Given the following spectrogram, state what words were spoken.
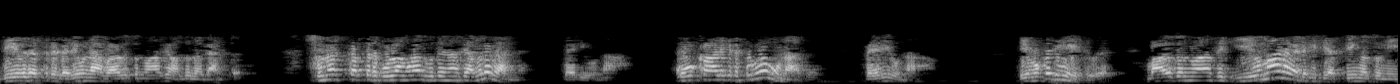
දේවදත්තට බැරි වුණා භාගතුන් වහන්සේ අඳුන ගන්නට. සුණක්කත්තට පුළුවන් වුණා බුදුන් වහන්සේ අඳුන ගන්න. බැරි වුණා. කෝකාලයකට පුළුවන් වුණාද? බැරි වුණා. ඒ මොකද හේතුව? භාගතුන් වහන්සේ ජීවමාන වැඩ හිටියත් පින්වතුනි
